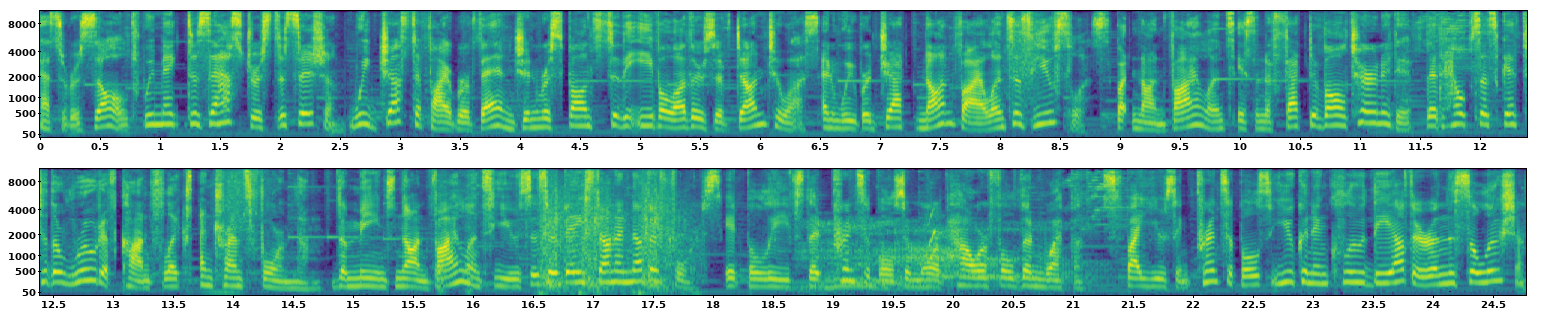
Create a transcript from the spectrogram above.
As a result, we make disastrous decisions. We justify revenge in response to the evil others have done to us, and we reject nonviolence as useless. But nonviolence is an effective alternative that helps us get to the root of conflicts and transform them. The means nonviolence uses are based on another force. It believes that principles are more powerful than weapons. By using principles, you can include the other in the solution,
